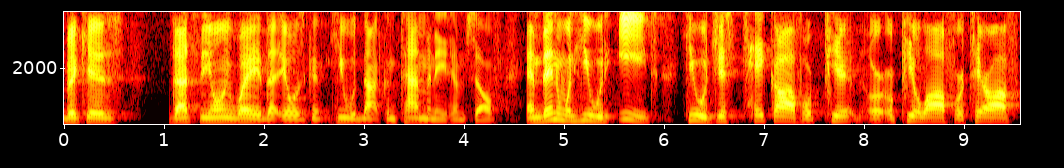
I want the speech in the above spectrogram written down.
Because that's the only way that it was he would not contaminate himself. And then when he would eat he would just take off or peel, or, or peel off or tear off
